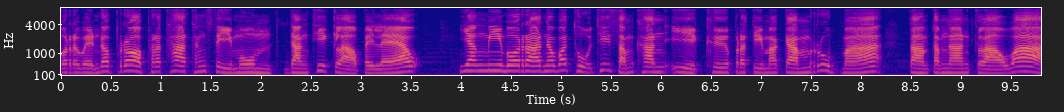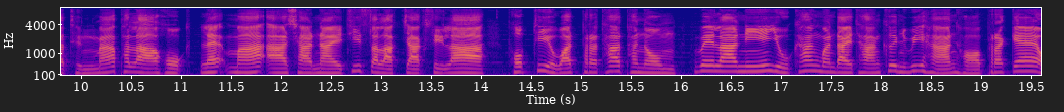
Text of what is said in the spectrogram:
บริเวณรอบๆ พระธาตุทั้งสี่มุม ดังที่กล่าวไปแล้ว ยังมีโบราณวัตถุที่สำคัญอีกคือประติมากรรมรูปม้า ตามตำนานกล่าวว่าถึงม้าพลาหกและม้าอาชาในที่สลักจากศิลาพบที่วัดพระธาตุพนม เวลานี้อยู่ข้างบันไดทางขึ้นวิหารหอพระแก้ว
